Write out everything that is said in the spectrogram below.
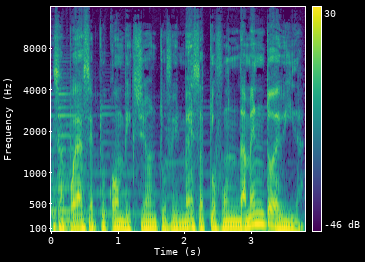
Esa puede ser tu convicción, tu firmeza, tu fundamento de vida.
